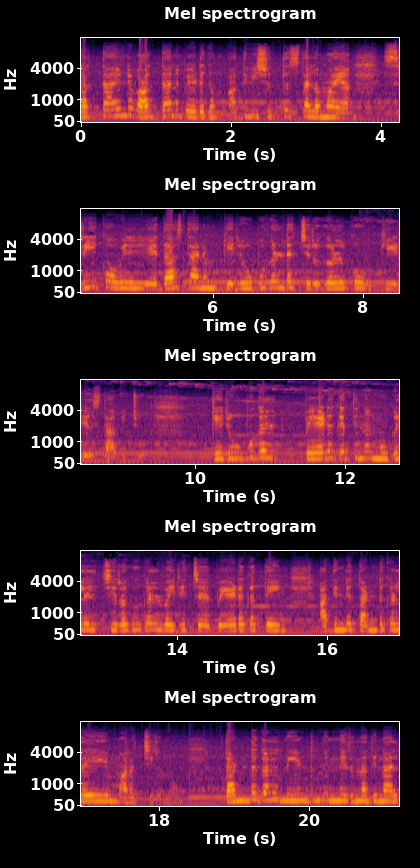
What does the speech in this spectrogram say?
കർത്താവിന്റെ വാഗ്ദാന പേടകം അതിവിശുദ്ധ സ്ഥലമായ ശ്രീകോവിലിൽ യഥാസ്ഥാനം കെരൂബുകളുടെ ചിറുകൾക്കു കീഴിൽ സ്ഥാപിച്ചു. കെരൂബുകൾ പേടകത്തിന് മുകളിൽ ചിറകുകൾ വരിച്ച് പേടകത്തെയും അതിന്റെ തണ്ടുകളെയും മറച്ചിരുന്നു. തണ്ടുകൾ നീണ്ടു നിന്നിരുന്നതിനാൽ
